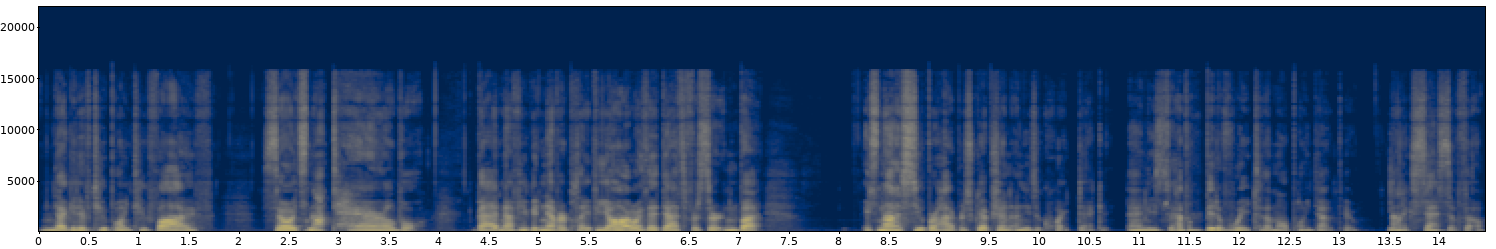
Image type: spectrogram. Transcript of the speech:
negative 2.25. So it's not terrible. Bad enough you could never play VR with it, that's for certain, but it's not a super high prescription, and these are quite thick. And these have a bit of weight to them, I'll point out too. Not excessive though.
